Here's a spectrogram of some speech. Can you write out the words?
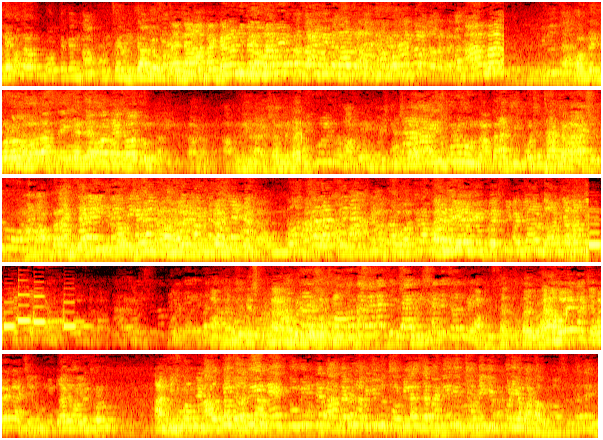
দেখুন প্রত্যেকের নাম পরিচয় নিতে হবে কমপ্লিট করুন এই আছে। আপনি আপনি প্লিজ বলুন আপনারা কি করছেন স্যার জানা আছে আপনারা করছেন হ্যাঁ। হয়ে? গেছে হয়ে গেছে উনি বলে আর কিছু কমপ্লিট করতে হবে যদি নেক্সট দু মিনিটে না বেরোন আমি কিন্তু চটি আনতে পাঠিয়ে দিই চটি গিফট করিয়ে পাঠাবো অসুবিধা নেই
